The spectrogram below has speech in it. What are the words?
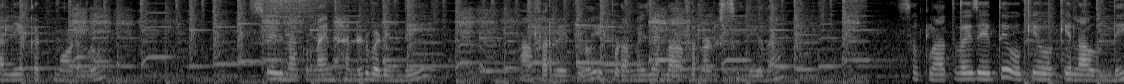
ఆలియా కట్ మోడలు. సో ఇది నాకు నైన్ హండ్రెడ్ పడింది ఆఫర్ రేట్లో. ఇప్పుడు అమెజాన్లో ఆఫర్ నడుస్తుంది కదా. సో క్లాత్ వైజ్ అయితే ఓకే ఓకేలా ఉంది.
